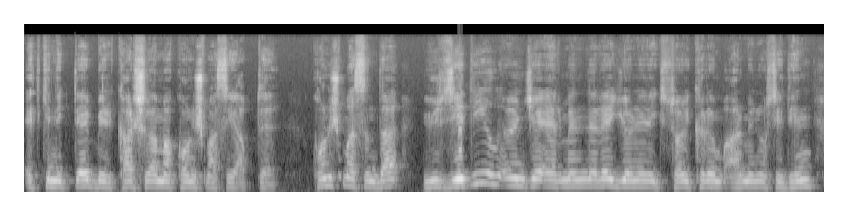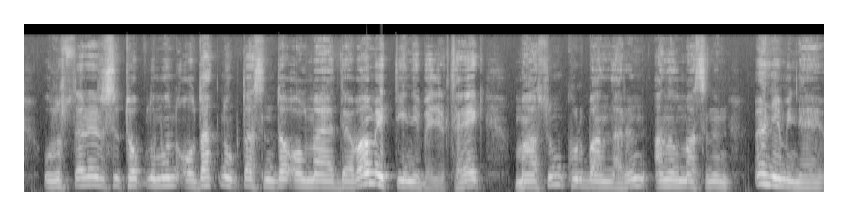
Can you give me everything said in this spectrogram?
etkinlikte bir karşılama konuşması yaptı. Konuşmasında 107 yıl önce Ermenilere yönelik soykırım Armenosid'in uluslararası toplumun odak noktasında olmaya devam ettiğini belirterek masum kurbanların anılmasının önemine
